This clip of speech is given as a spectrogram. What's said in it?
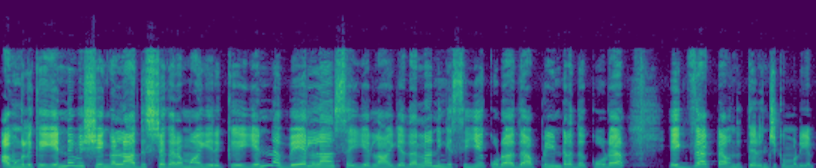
அவங்களுக்கு என்ன விஷயங்கள்லாம் அதிர்ஷ்டகரமாக இருக்குது என்ன வேலைலாம் செய்யலாம் எதெல்லாம் நீங்கள் செய்யக்கூடாது அப்படின்றத கூட எக்ஸாக்டாக வந்து தெரிஞ்சுக்க முடியும்.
